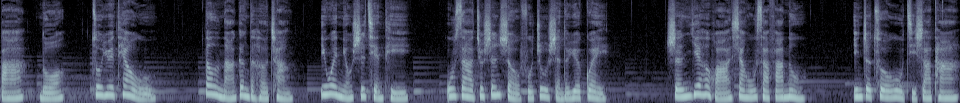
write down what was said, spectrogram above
拔、锣作乐跳舞。到了拿更的禾场，因为牛失前蹄，乌撒就伸手扶住神的约柜。神耶和华向乌撒发怒，因这错误击杀他，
